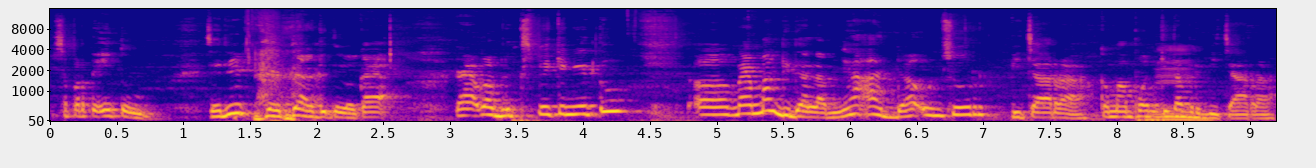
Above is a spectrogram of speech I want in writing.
seperti itu. Jadi beda gitu loh kayak kayak public speaking itu eh, memang di dalamnya ada unsur bicara, kemampuan kita berbicara.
